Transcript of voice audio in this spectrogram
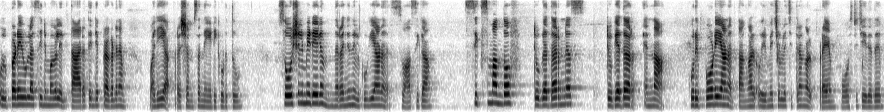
ഉൾപ്പെടെയുള്ള സിനിമകളിൽ താരത്തിന്റെ പ്രകടനം വലിയ പ്രശംസ നേടിക്കൊടുത്തു. സോഷ്യൽ മീഡിയയിലും നിറഞ്ഞു നിൽക്കുകയാണ് Swasika. Six month of togetherness together എന്ന കുറിപ്പോടെയാണ് തങ്ങൾ ഒരുമിച്ചുള്ള ചിത്രങ്ങൾ പ്രേം പോസ്റ്റ് ചെയ്തത്.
